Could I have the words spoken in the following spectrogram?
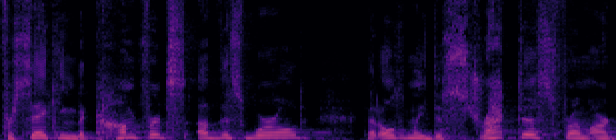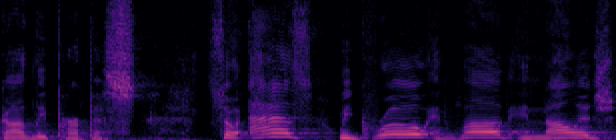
forsaking the comforts of this world that ultimately distract us from our godly purpose. So, as we grow in love and knowledge,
